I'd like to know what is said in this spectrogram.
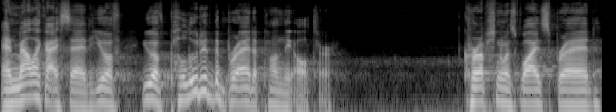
And Malachi said, You have, you have polluted the bread upon the altar. Corruption was widespread,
